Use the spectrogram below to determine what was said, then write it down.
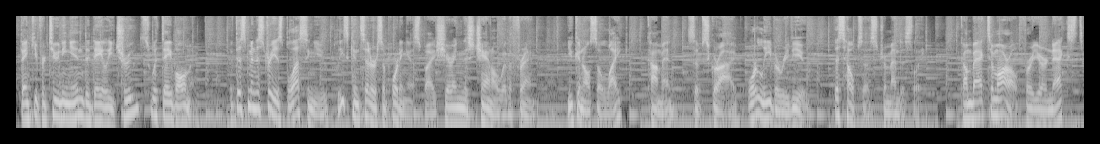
Thank you for tuning in to Daily Truths with Dave Ahlman. If this ministry is blessing you, please consider supporting us by sharing this channel with a friend. You can also like, comment, subscribe, or leave a review. This helps us tremendously. Come back tomorrow for your next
